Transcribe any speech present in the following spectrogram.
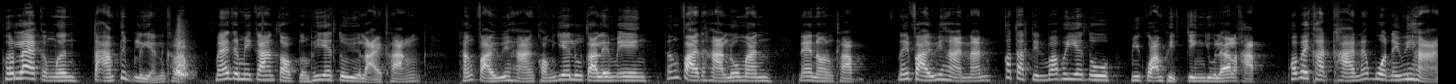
เพื่อแลกกับเงินตามติบเหรียญครับ แม้จะมีการสอบสวนพระเยซูอยู่หลายครั้ง ทั้งฝ่ายวิหารของเยรูซาเล็มเอง ทั้งฝ่ายทหารโรมันแน่นอนครับ ในฝ่ายวิหารนั้นก็ตัดสินว่าพระเยซูมีความผิดจริงอยู่แล้วล่ะครับ เพราะไปขัดขานนักบวชในวิหาร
